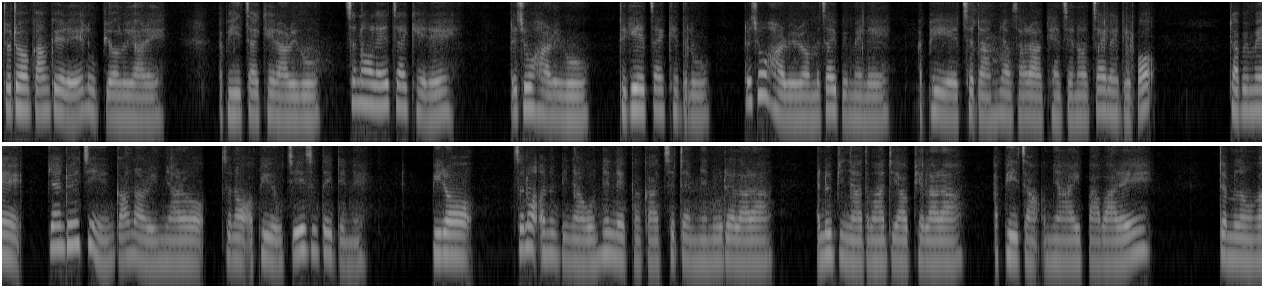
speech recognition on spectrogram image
တော်တော်ကောင်းခဲ့တယ်လို့ပြောလို့ရတယ်။အဖေကြိုက်ခဲ့တာတွေကို ကျွန်တော်လည်းကြိုက်ခဲ့တယ်။တချို့ဟာတွေကိုတကယ်ကြိုက်ခဲ့တယ်လို့တချို့ဟာတွေတော့မကြိုက်ပေမဲ့လည်းအဖေရဲ့ချက်တာမြောက်စားတာခံချင်တော့ကြိုက်လိုက်တယ်ပေါ့။ဒါပေမဲ့ပြန်တွေးကြည့်ရင်ကောင်းတာတွေများတော့ကျွန်တော်အဖေကိုကျေးဇူးသိတင်တယ်။ပြီးတော့ကျွန်တော်အနုပညာကိုနှစ်နှစ်ကကချစ်တဲ့မြင်လို့တက်လာတာအနုပညာသမားတစ်ယောက်ဖြစ်လာတာအဖေကြောင့်အများကြီးပါပါတယ်။တမလွန်က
